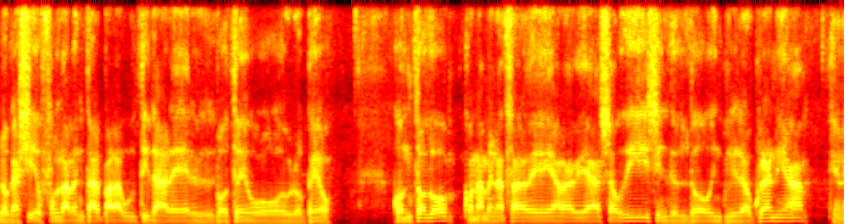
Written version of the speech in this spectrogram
lo que ha sido fundamental para ultimar el voto europeo. Con todo, con amenaza de Arabia Saudí, se intentó incluir a Ucrania, que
